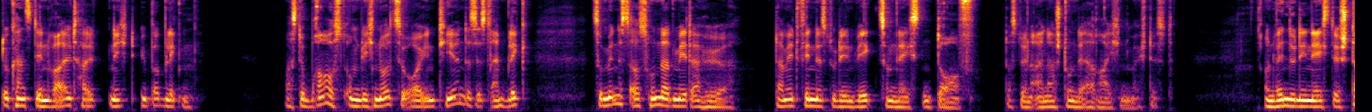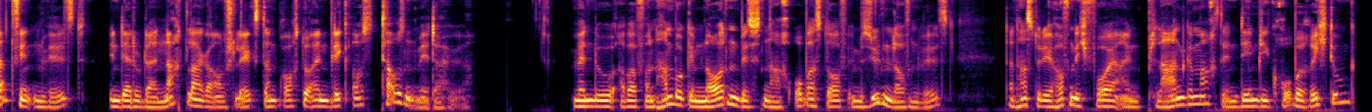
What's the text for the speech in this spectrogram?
Du kannst den Wald halt nicht überblicken. Was du brauchst, um dich neu zu orientieren, das ist ein Blick zumindest aus 100 Meter Höhe. Damit findest du den Weg zum nächsten Dorf, das du in einer Stunde erreichen möchtest. Und wenn du die nächste Stadt finden willst, in der du dein Nachtlager aufschlägst, dann brauchst du einen Blick aus 1000 Meter Höhe. Wenn du aber von Hamburg im Norden bis nach Oberstdorf im Süden laufen willst, dann hast du dir hoffentlich vorher einen Plan gemacht, in dem die grobe Richtung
